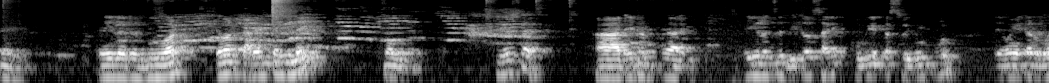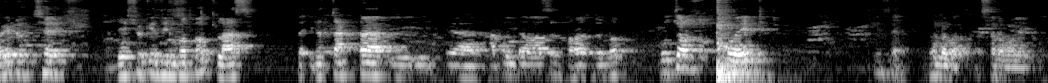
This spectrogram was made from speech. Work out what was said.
এই- এটা বুলুয়ার এবার কারেন্টটা দিলেই চলবে, ঠিক আছে? আর এটা এই হচ্ছে ভিতর সাইড খুবই একটা সুইমিং পুল এবং এটার ওয়েট হচ্ছে দেড়শো কেজির মতো প্লাস এটা চারটা হাতল দেওয়া আছে ধরার জন্য। প্রচণ্ড ওয়েট ঠিক আছে? ধন্যবাদ, আসসালামু আলাইকুম।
